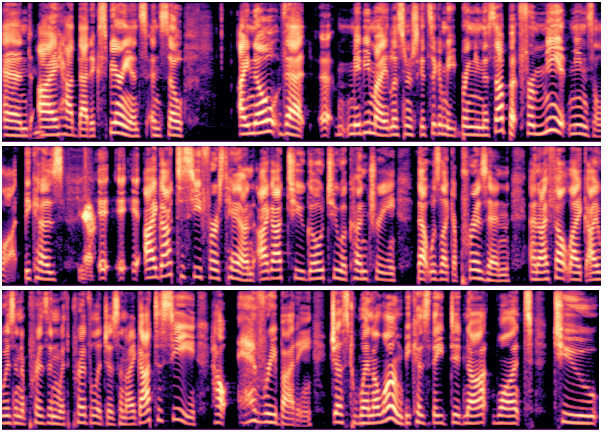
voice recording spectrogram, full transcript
and I had that experience, and so. I know that uh, maybe my listeners get sick of me bringing this up, but for me, it means a lot because Yeah. it, it, I got to see firsthand. I got to go to a country that was like a prison, and I felt like I was in a prison with privileges. And I got to see how everybody just went along because they did not want to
